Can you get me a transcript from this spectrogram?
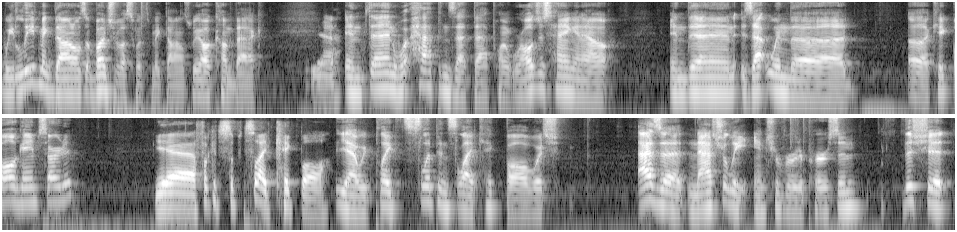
we leave McDonald's. A bunch of us went to McDonald's. We all come back. yeah. And then what happens at that point? We're all just hanging out. And then is that when the uh, kickball game started? Yeah, fucking slip and slide kickball. Yeah, we played slip and slide kickball, which, as a naturally introverted person, this shit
